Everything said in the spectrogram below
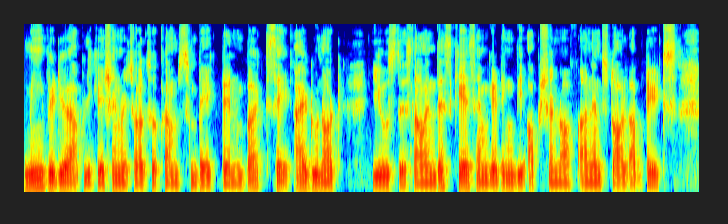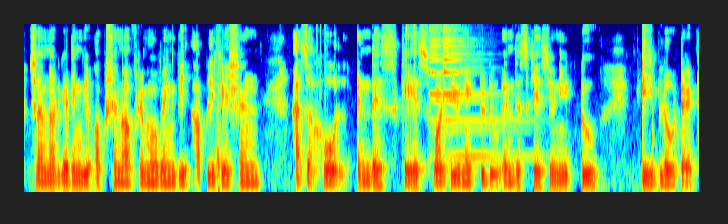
Mi Video application which also comes baked in but say I do not use this. Now in this case I'm getting the option of uninstall updates. So I'm not getting the option of removing the application as a whole. In this case what do you need to do? In this case you need to debloat it.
